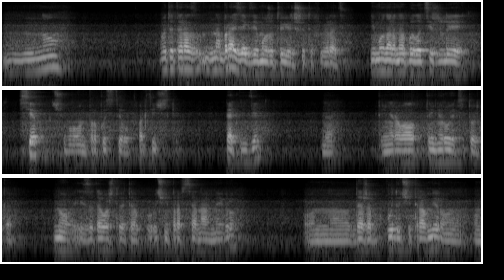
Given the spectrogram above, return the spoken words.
Ну, вот это разнообразие, где может Игорь Шитов играть. Ему, наверное, было тяжелее всех, почему он пропустил фактически пять недель. Да. Тренировал, тренируется только. Но из-за того, что это очень профессиональная игра, он, э, даже будучи травмирован, он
